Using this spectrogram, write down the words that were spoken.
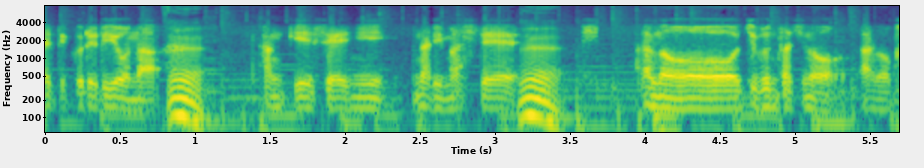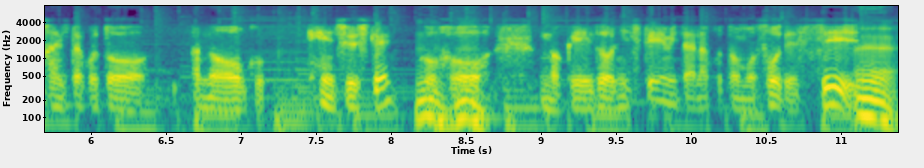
えてくれるようなえ関係性になりましてえ、え。あの自分たちのあの感じたことをあの編集してこう、うん。うんうまく映像にしてみたいなこともそうですしえ、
